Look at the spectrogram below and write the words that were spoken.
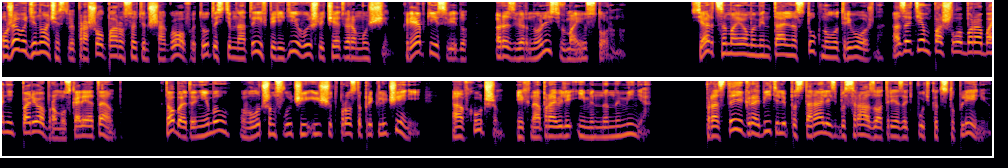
Уже в одиночестве прошел пару сотен шагов, и тут из темноты впереди вышли четверо мужчин, крепкие с виду, развернулись в мою сторону. Сердце мое моментально стукнуло тревожно, а затем пошло барабанить по ребрам, ускоряя темп. Кто бы это ни был, в лучшем случае ищут просто приключений, а в худшем их направили именно на меня. Простые грабители постарались бы сразу отрезать путь к отступлению,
